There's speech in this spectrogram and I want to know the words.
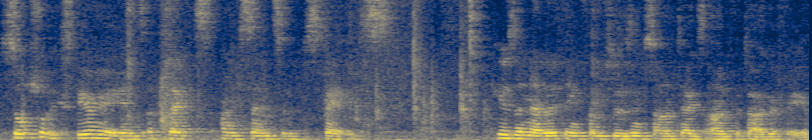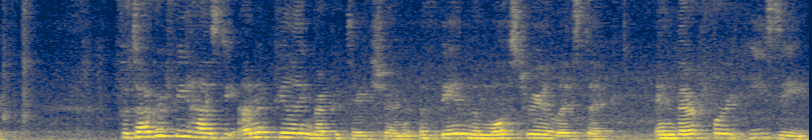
social experience affects our sense of space. Here's another thing from Susan Sontag's on photography. Photography has the unappealing reputation of being the most realistic and therefore easy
